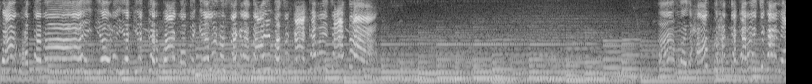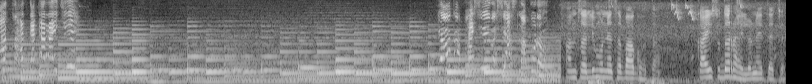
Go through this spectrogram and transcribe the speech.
बाग होता ना एवढं एक एकर बाग होता गेलं ना सगळं डाळिंबाचं काय करायचं आता? हा मग आत्महत्या करायची का आम्ही? आत्महत्या करायची? आमचा लिंबवण्याचा बाग होता. काही सुद्धा राहिलं नाही त्याच्यात.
